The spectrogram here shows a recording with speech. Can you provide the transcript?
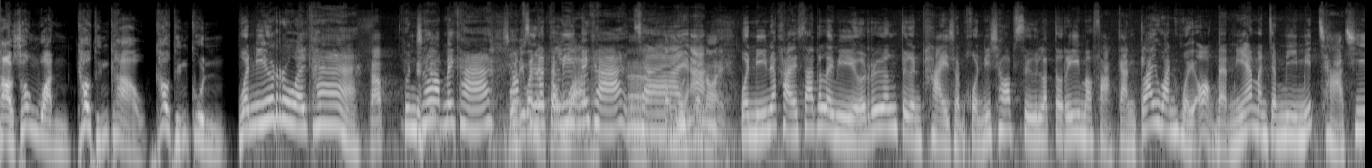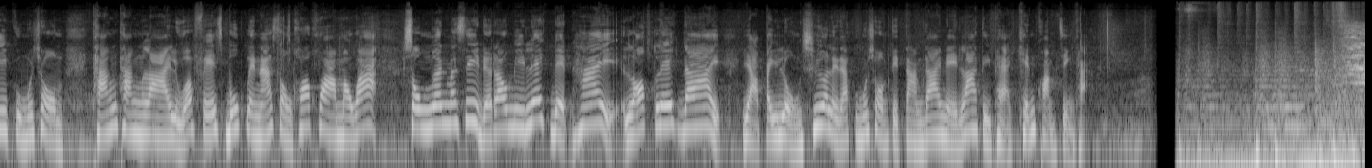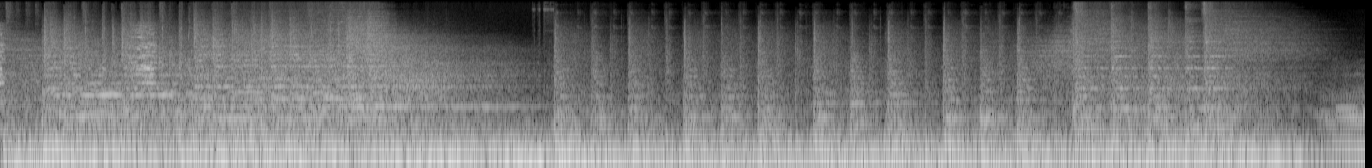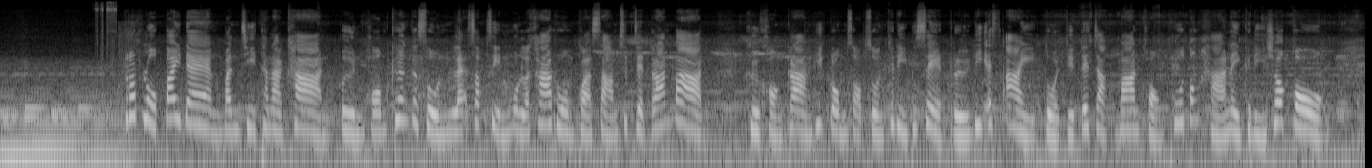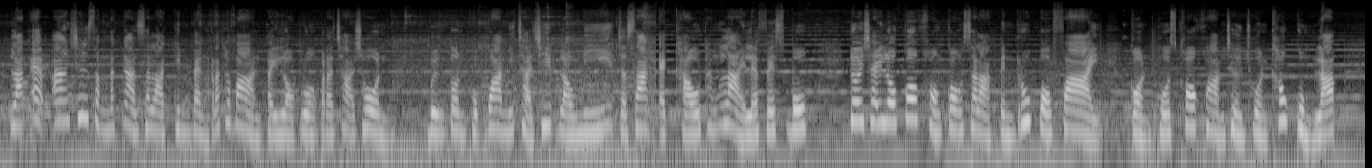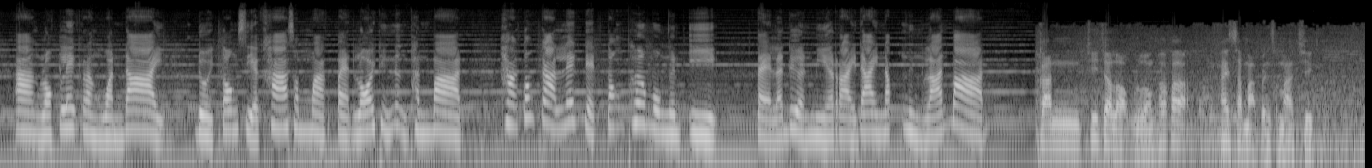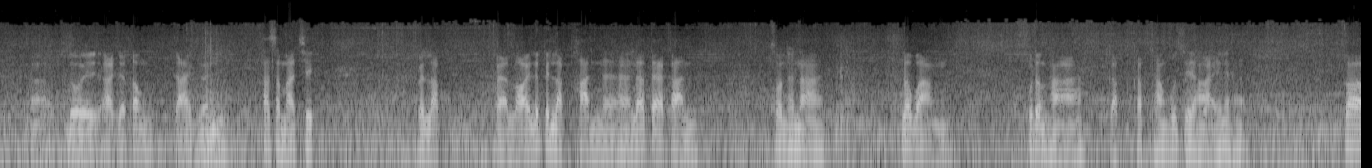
ข่าวช่องวันเข้าถึงข่าวเข้าถึงคุณ วันนี้รวยค่ะ ครับ คุณชอบไหมคะชอบวันนี้วันซื้อลอตเตอรี่ไหมคะอ่าใช่ต้องลุ้นกันอะหน่อยวันนี้นะคะลิซ่าก็เลยมีเรื่องเตือนภัยสำหรับคนที่ชอบซื้อลอตเตอรี่มาฝากกันใกล้วันหวยออกแบบนี้มันจะมีมิจฉาชีพคุณผู้ชม ทั้งทางไลน์หรือว่า Facebook เลยนะ ส่งข้อความมาว่า ส่งเงินมาสิเดี๋ยวเรามีเลขเด็ดให้ล็อกเลขได้ อย่าไปหลงเชื่อเลยนะคุณผู้ชมติดตามได้ในล่าตีแผ่เค้นความจริงค่ะ รถหรูป้ายแดง บัญชีธนาคาร ปืนพร้อมเครื่องกระสุน และทรัพย์สินมูลค่ารวมกว่า 37 ล้านบาท คือของกลางที่กรมสอบสวนคดีพิเศษ หรือ DSI ตรวจยึดได้จากบ้านของผู้ต้องหาในคดีช่อโกง หลังแอบอ้างชื่อสำนักงานสลากกินแบ่งรัฐบาลไปหลอกลวงประชาชน เบื้องต้นพบว่ามิจฉาชีพเหล่านี้จะสร้างแอคเคาท์ทั้ง Line และ Facebook โดยใช้โลโก้ของกองสลากเป็นรูปโปรไฟล์ ก่อนโพสต์ข้อความเชิญชวนเข้ากลุ่มลับ อ้างล็อกเลขรางวัลได้ โดยต้องเสียค่าสมัคร 800ถึง1,000 บาท หากต้องการเลขเด็ดต้องเพิ่มวงเงินอีก แต่ละเดือนมีรายได้นับ 1 ล้านบาท การที่จะหลอกลวงเขาก็ให้สมัครเป็นสมาชิก โดยอาจจะต้องจ่ายเงินค่าสมาชิก เป็นหลัก 800 หรือเป็นหลักพันนะฮะแล้วแต่การสนทนาระหว่างผู้ต้องหากับกับทางผู้เสียหายนะฮะก็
